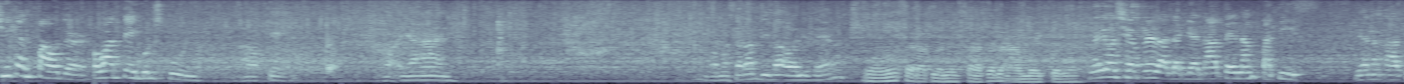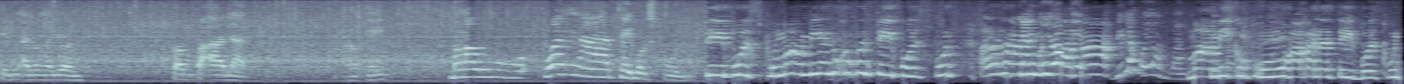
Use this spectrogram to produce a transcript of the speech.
chicken powder. 1 tablespoon. Okay. O, ayan. Diba masarap, di ba, Oliver? Oo, sarap na ng sasa. Naamoy ko na. Ngayon, syempre, lalagyan natin ng patis. Yan ang ating ano ngayon, pampaalat. Okay? Mga 1 tablespoon. Tablespoon, mami, ano ka bang tablespoon? Ano ko mo yun. pata? bi- Bilang ko yun. One Mami, kung kumuha ka ng tablespoon,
